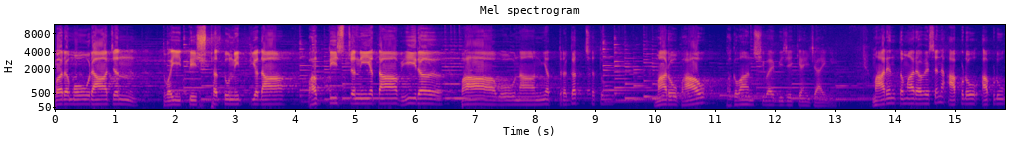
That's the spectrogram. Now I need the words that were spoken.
પરમો રાજન ત્વયી તિષ્ઠતુ નિત્યદા ભક્તિશ્ચ નિયતા વીર ભાવો નાન્યત્ર ગચ્છતુ મારો ભાવ ભગવાન સિવાય બીજે ક્યાંય જાય નહીં। મારે ને તમારે હવે છે ને આપણો, આપણું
